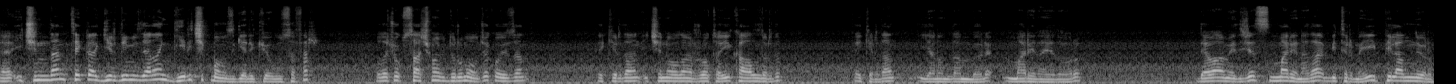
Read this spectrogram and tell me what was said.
Yani içinden tekrar girdiğimiz yerden geri çıkmamız gerekiyor bu sefer. O da çok saçma bir durum olacak. O yüzden Tekirdağ içine olan rotayı kaldırdım. Tekirdağ yanından böyle marinaya doğru devam edeceğiz. Marina'da bitirmeyi planlıyorum.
